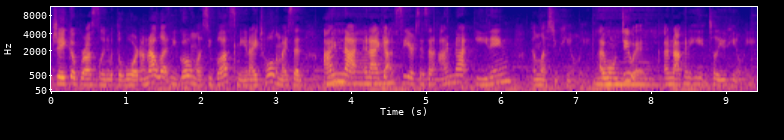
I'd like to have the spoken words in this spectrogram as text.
Jacob wrestling with the Lord. I'm not letting you go unless you bless me. And I told him, I said, I'm not, and I got serious. I said, I'm not eating unless you heal me. I won't do it. Mm. I'm not going to eat until you heal me.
